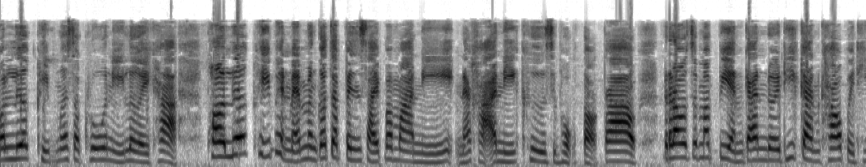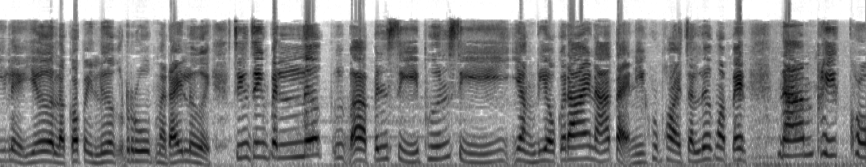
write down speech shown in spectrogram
ก็เลือกคลิปเมื่อสักครู่นี้เลยค่ะ พอเลือกคลิปเห็นไหมมันก็จะเป็นไซส์ประมาณนี้นะคะ อันนี้คือ 16 ต่อ 9 เราจะมาเปลี่ยนกันโดยที่การเข้าไปที่เลเยอร์แล้วก็ไปเลือกรูปมาได้เลย จริงๆ เป็นเลือกเอ่อเป็นสีพื้นสีอย่างเดียวก็ได้นะ แต่นี้ครูพลอยจะเลือกมาเป็นน้ำพริกครู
